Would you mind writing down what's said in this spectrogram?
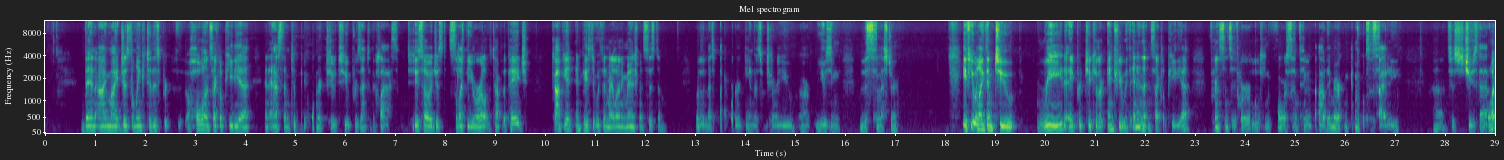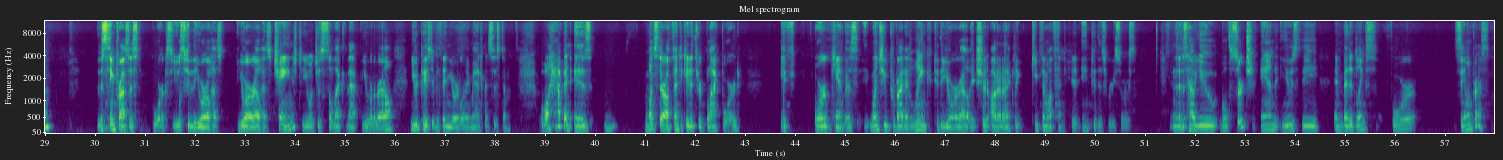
then I might just link to this whole encyclopedia and ask them to pick one or two to present to the class. To do so, I just select the URL at the top of the page, copy it, and paste it within my learning management system, whether that's Blackboard or Canvas, whichever you are using this semester. If you would like them to read a particular entry within an encyclopedia. For instance, if we're looking for something about the American Chemical Society, uh, just choose that one. The same process works. You'll see the URL has URL has changed. You will just select that URL. You would paste it within your learning management system. What will happen is once they're authenticated through Blackboard, if or Canvas, once you provide a link to the URL, it should automatically keep them authenticated into this resource. And that is how you both search and use the embedded links for Salem Press.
